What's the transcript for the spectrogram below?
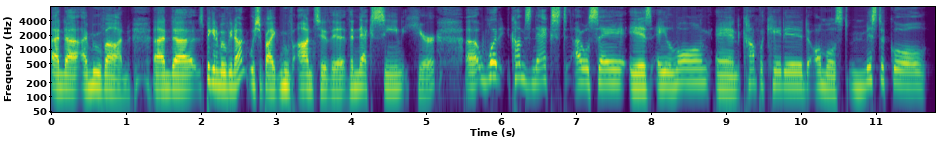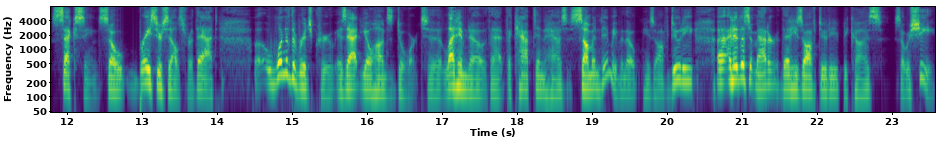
and uh, I move on. And uh, speaking of moving on, we should probably move on to the the next scene here. what comes next, I will say, is a long and complicated, almost mystical sex scene. So brace yourselves for that. One of the bridge crew is is at Johann's door to let him know that the captain has summoned him, even though he's off duty. Uh, and it doesn't matter that he's off duty because so is she.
